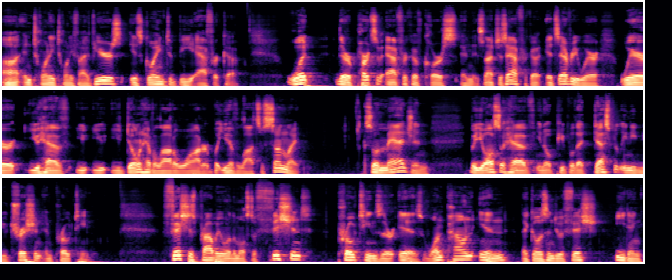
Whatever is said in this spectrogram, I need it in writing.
uh, in 20, 25 years is going to be Africa. What there are parts of Africa, of course, and it's not just Africa, it's everywhere, where you have you, you, you don't have a lot of water, but you have lots of sunlight. So imagine, but you also have, you know, people that desperately need nutrition and protein. Fish is probably one of the most efficient proteins there is. One pound in that goes into a fish eating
